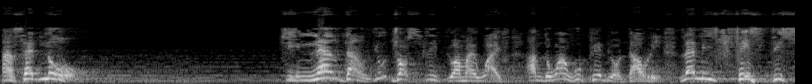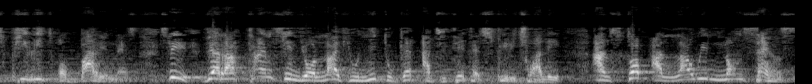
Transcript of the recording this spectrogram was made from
and said, No. He knelt down. You just sleep. You are my wife. I'm the one who paid your dowry. Let me face this spirit of barrenness. See, there are times in your life you need to get agitated spiritually and stop allowing nonsense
